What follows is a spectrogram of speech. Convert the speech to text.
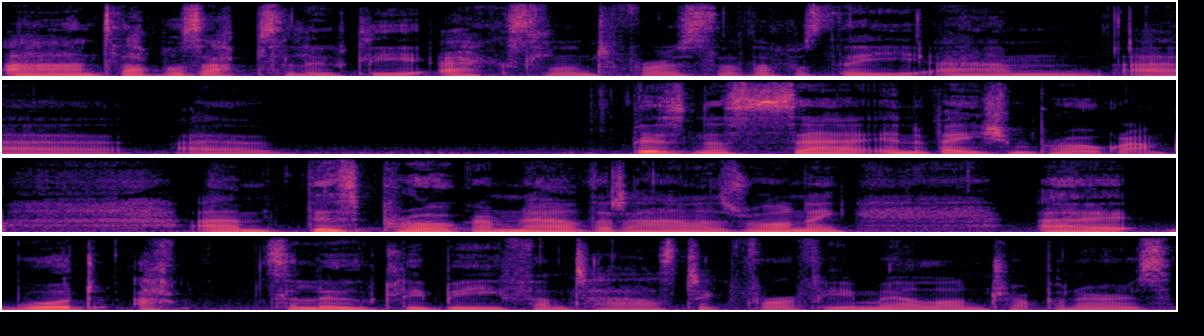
and that was absolutely excellent for us. That was the uh, uh, business uh, innovation program. Um, this program now that Anna's running uh, would absolutely be fantastic for female entrepreneurs.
